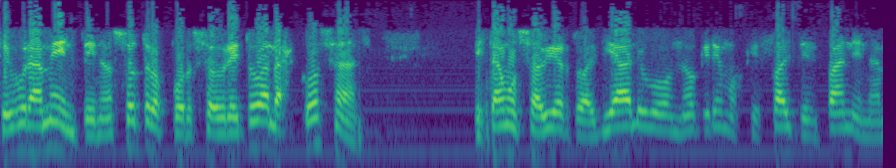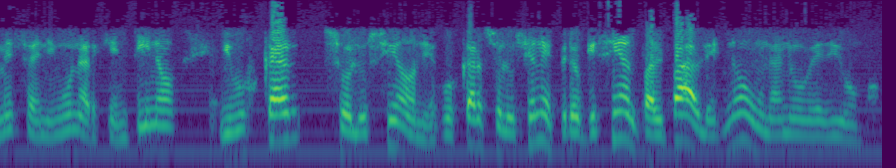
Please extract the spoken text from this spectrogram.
Seguramente, nosotros por sobre todas las cosas estamos abiertos al diálogo, no queremos que falte el pan en la mesa de ningún argentino y buscar soluciones, buscar soluciones pero que sean palpables, no una nube de humo,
